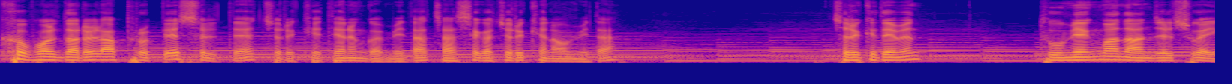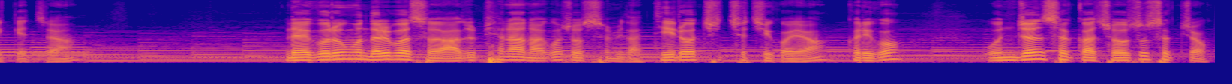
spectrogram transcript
컵 홀더를 앞으로 뺐을 때 저렇게 되는 겁니다. 자세가 저렇게 나옵니다. 저렇게 되면 두 명만 앉을 수가 있겠죠. 레그룸은 넓어서 아주 편안하고 좋습니다. 뒤로 치쳐지고요. 그리고 운전석과 조수석 쪽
